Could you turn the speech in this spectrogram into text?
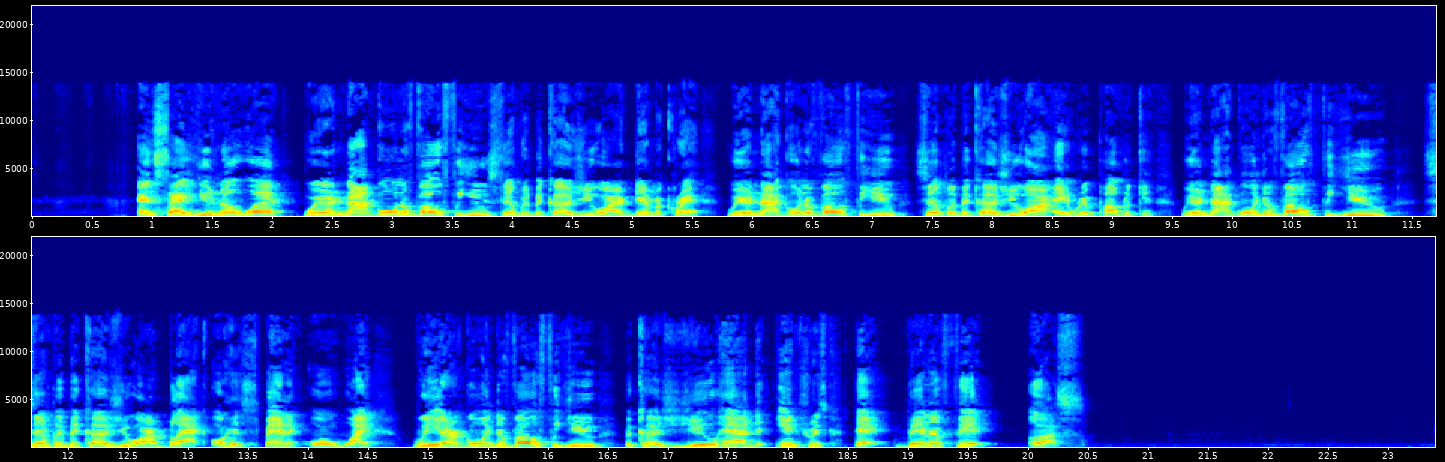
And say, you know what? We are not going to vote for you simply because you are a Democrat. We are not going to vote for you simply because you are a Republican. We are not going to vote for you simply because you are black or Hispanic or white. We are going to vote for you because you have the interests that benefit us.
